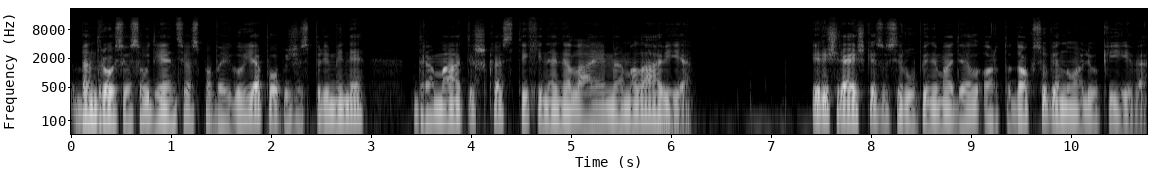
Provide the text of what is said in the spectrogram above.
Bendrausios audiencijos pabaigoje popiežius priminė dramatišką stichinę nelaimę Malavyje ir išreiškė susirūpinimą dėl ortodoksų vienuolių Kyjive.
